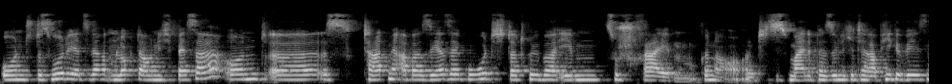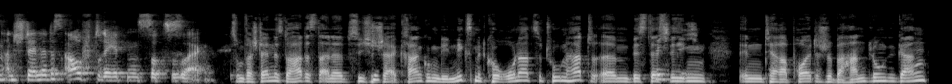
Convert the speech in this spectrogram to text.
und das wurde jetzt während dem Lockdown nicht besser und äh, es tat mir aber sehr, sehr gut, darüber eben zu schreiben. Genau. Und das ist meine persönliche Therapie gewesen anstelle des Auftretens sozusagen. Zum Verständnis, du hattest eine psychische Erkrankung, die nichts mit Corona zu tun hat, ähm, bist deswegen Richtig. in therapeutische Behandlung gegangen.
